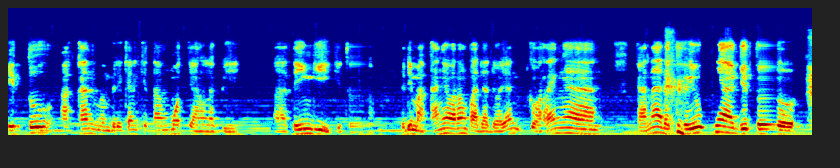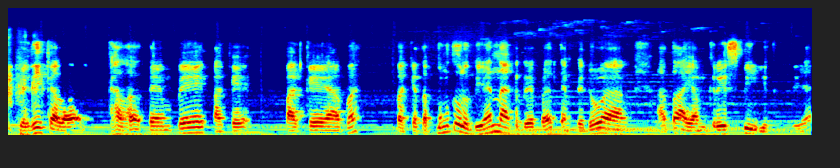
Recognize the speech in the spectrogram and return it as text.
itu akan memberikan kita mood yang lebih uh, tinggi gitu. Jadi makanya orang pada doyan gorengan karena ada kriuknya gitu. Jadi kalau kalau tempe pakai pakai apa? Pakai tepung tuh lebih enak daripada tempe doang atau ayam crispy gitu ya.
